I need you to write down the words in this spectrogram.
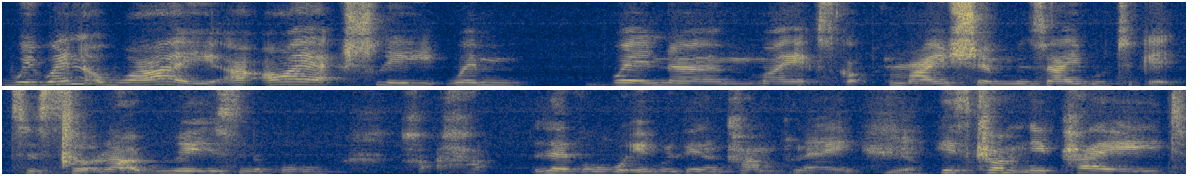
we went away. I, I actually, when when um, my ex got promotion, was able to get to sort of like a reasonable level within a company. Yeah. His company paid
